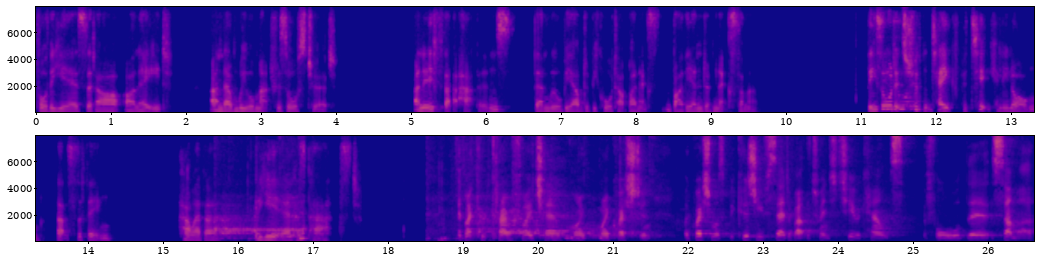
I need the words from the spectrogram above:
for the years that are are late, and then we will match resource to it. And if that happens, then we'll be able to be caught up by next by the end of next summer. These audits shouldn't take particularly long. That's the thing. However, a year has passed. If I can clarify, Chair, my, my question. My question was because you've said about the 22 accounts for the summer,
